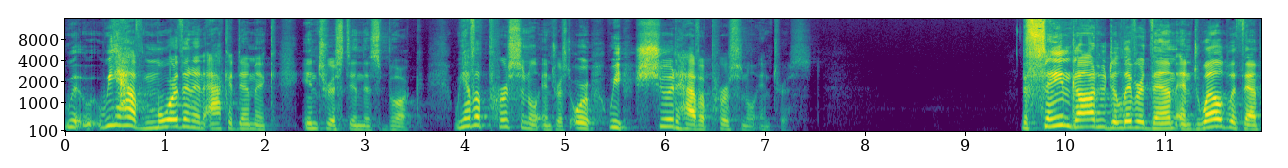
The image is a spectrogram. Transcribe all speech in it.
We have more than an academic interest in this book. We have a personal interest, or we should have a personal interest. The same God who delivered them and dwelled with them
